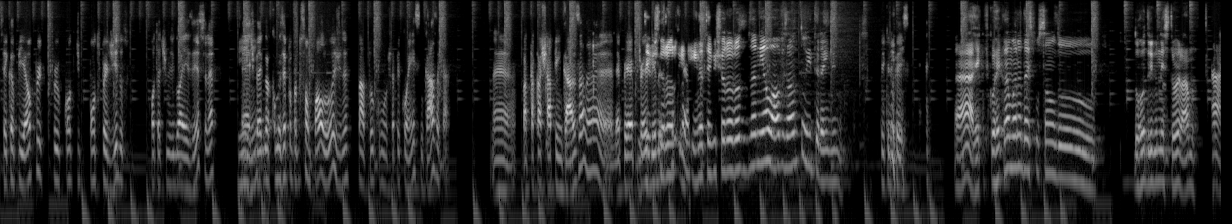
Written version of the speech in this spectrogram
ser campeão por, por conta de pontos perdidos contra times iguais a esse, né? Uhum. É, a gente pega como exemplo o próprio São Paulo hoje, né? Matou com o Chapecoense em casa, cara. É, pra estar com a Chape em casa, né? É, é perdido. E ainda teve chororô do Daniel Alves lá no Twitter ainda? O que, que ele fez? ah, ficou reclamando da expulsão do, do Rodrigo Nestor lá, mano. Ah.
